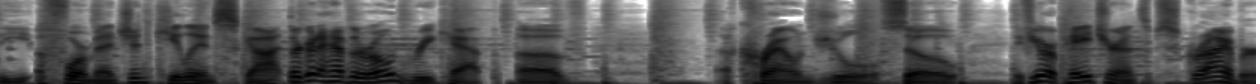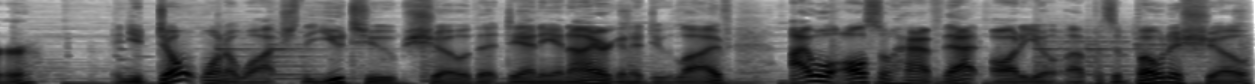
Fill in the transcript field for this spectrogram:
the aforementioned Keila and Scott, they're going to have their own recap of a crown jewel. So if you're a Patreon subscriber and you don't want to watch the YouTube show that Danny and I are going to do live, I will also have that audio up as a bonus show.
